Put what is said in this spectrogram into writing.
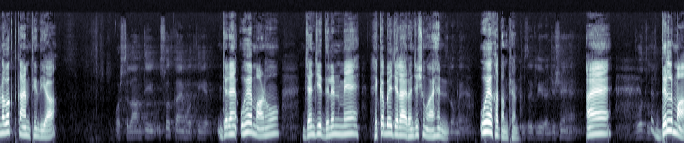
उन वक़्तु क़ाइमु थींदी आहे जॾहिं उहे माण्हू जंहिंजी दिलनि में हिक ॿिए जे लाइ रंजिशूं आहिनि उहे ख़तमु थियनि ऐं दिलि मां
